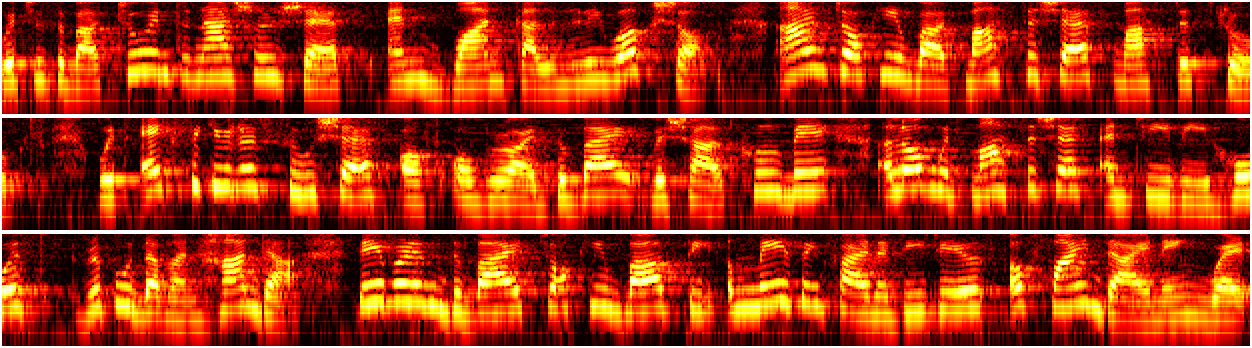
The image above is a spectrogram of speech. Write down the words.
which is about two international chefs and one culinary workshop. I'm talking about Master Chef Master Strokes with executive sous chef of Oberoi Dubai, Vishal Kulbe, along with Master Chef and TV host Ripu Daman Handa. They were in Dubai talking about the amazing finer details of fine dining where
